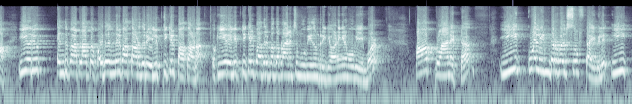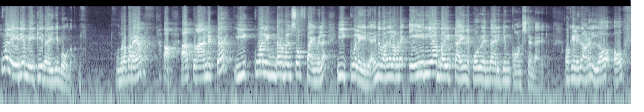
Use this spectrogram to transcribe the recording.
ആ ഈ ഒരു എന്ത് പാത്ത് ഇത് എന്തൊരു പാത്താണ് ഇതൊരു എലിപ്റ്റിക്കൽ പാത്താണ് ഓക്കെ ഈ ഒരു എലിപ്റ്റിക്കൽ പാത്തിൽ ഇപ്പോഴത്തെ പ്ലാനറ്റ്സ് മൂവ് ചെയ്തുകൊണ്ടിരിക്കുകയാണ് ഇങ്ങനെ മൂവ് ചെയ്യുമ്പോൾ ആ പ്ലാനറ്റ് ഈക്വൽ ഇന്റർവെൽസ് ഓഫ് ടൈമിൽ ഈക്വൽ ഏരിയ മേക്ക് ചെയ്തായിരിക്കും പോകുന്നത്. ഒന്നുകൂടെ പറയാം. ആ ആ പ്ലാനറ്റ് ഈക്വൽ ഇന്റർവെൽസ് ഓഫ് ടൈമിൽ ഈക്വൽ ഏരിയ എന്ന് പറഞ്ഞാൽ അവിടെ ഏരിയ ബൈ ടൈം എപ്പോഴും എന്തായിരിക്കും? കോൺസ്റ്റന്റ് ആയിരിക്കും. ഓക്കെ ഇതാണ് ലോ ഓഫ്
